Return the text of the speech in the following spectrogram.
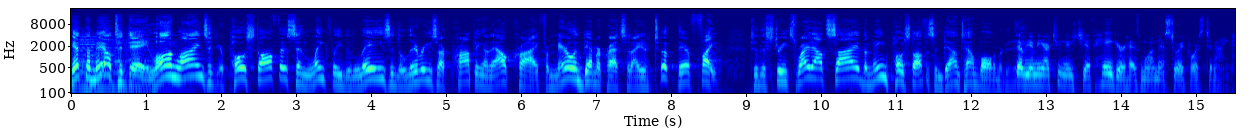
Get the mail today. Long lines at your post office and lengthy delays in deliveries are prompting an outcry from Maryland Democrats tonight who took their fight to the streets right outside the main post office in downtown Baltimore today. WMAR2 News' Jeff Hager has more on that story for us tonight.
